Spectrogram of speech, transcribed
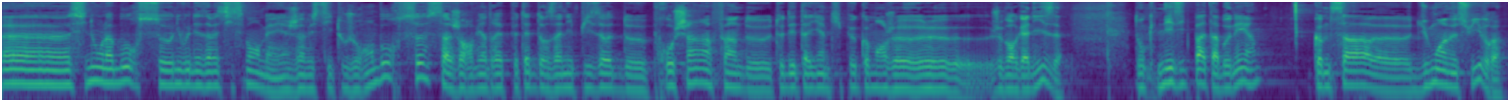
Euh, sinon, la bourse, au niveau des investissements, mais j'investis toujours en bourse. Ça, j'en reviendrai peut-être dans un épisode prochain afin de te détailler un petit peu comment je, je m'organise. Donc, n'hésite pas à t'abonner. Hein comme ça, euh, du moins me suivre.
